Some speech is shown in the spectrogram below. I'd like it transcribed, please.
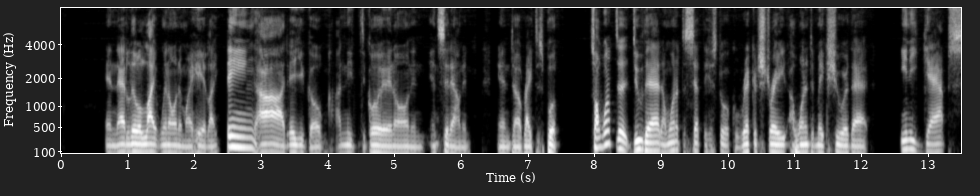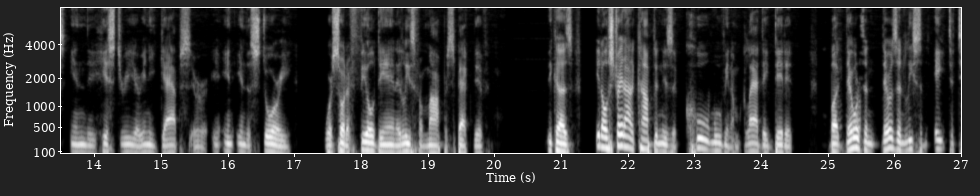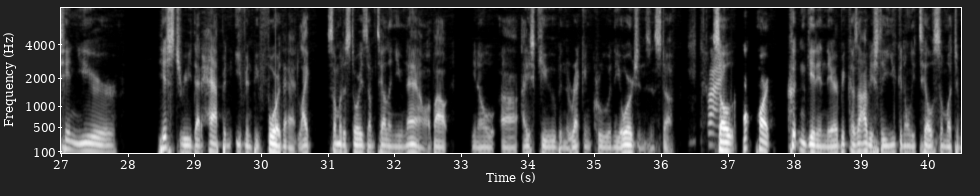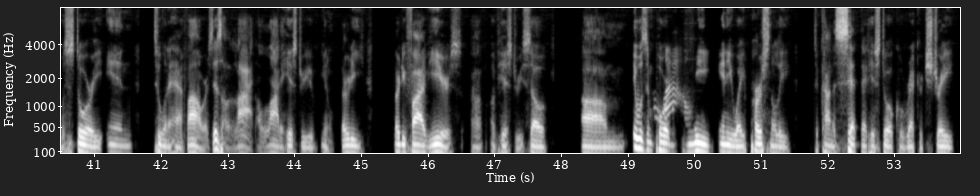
And that little light went on in my head, like ding, ah, there you go. I need to go ahead on and, and sit down and and uh, write this book. So I wanted to do that. I wanted to set the historical record straight. I wanted to make sure that any gaps in the history or any gaps or in, in the story were sort of filled in, at least from my perspective. Because, you know, Straight Outta Compton is a cool movie and I'm glad they did it. But there was an there was at least an eight to ten year history that happened even before that. Like some of the stories I'm telling you now about, you know, uh, Ice Cube and the Wrecking Crew and the origins and stuff. Right. So that part couldn't get in there because obviously you can only tell so much of a story in two and a half hours. There's a lot, a lot of history of, you know, 30, 35 years of, of history. So um, it was important wow. to me anyway, personally, to kind of set that historical record straight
